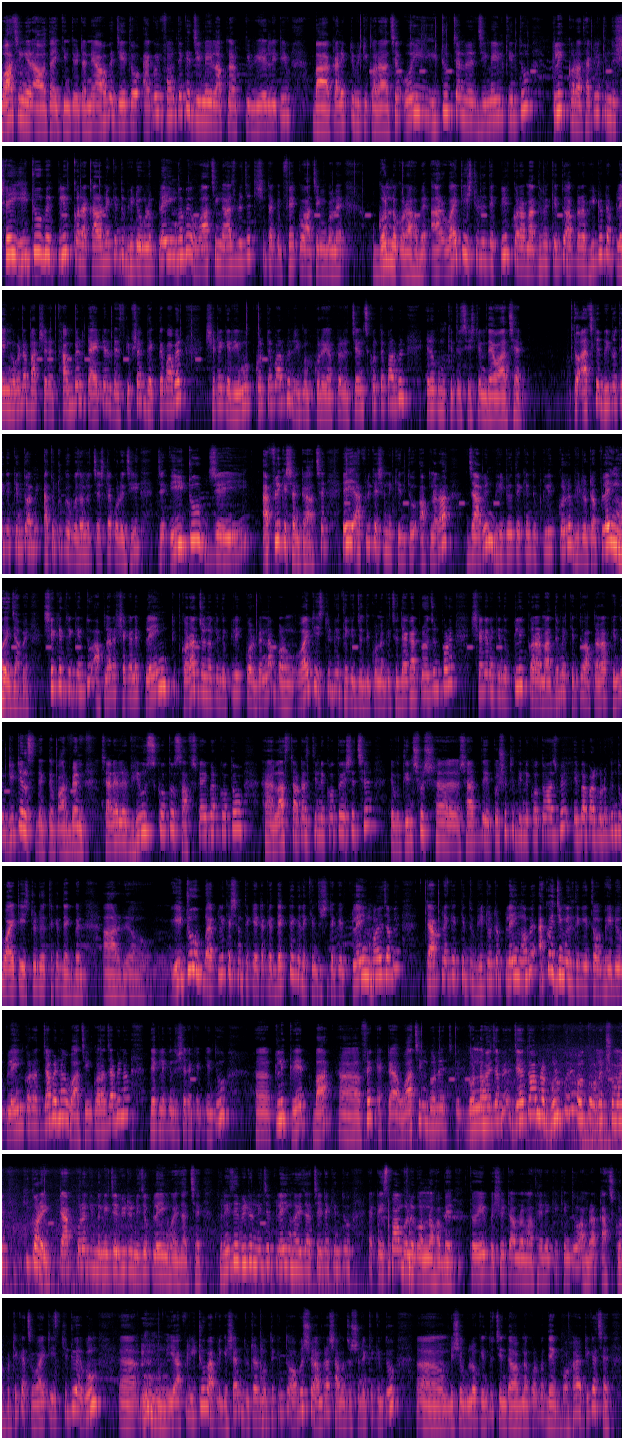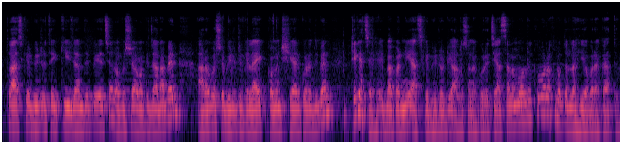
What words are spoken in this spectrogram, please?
ওয়াচিংয়ের আওতায় কিন্তু এটা নেওয়া হবে। যেহেতু একই ফোন থেকে জিমেইল আপনার রিয়েলিটি বা কানেক্টিভিটি করা আছে, ওই ইউটিউব চ্যানেলের জিমেইল কিন্তু ক্লিক করা থাকলে কিন্তু সেই ইউটিউবে ক্লিক করার কারণে কিন্তু ভিডিওগুলো প্লেইং হবে ওয়াচিং আসবে যেটা সেটাকে ফেক ওয়াচিং বলে গণ্য করা হবে। আর ওয়াইটি স্টুডিওতে ক্লিক করার মাধ্যমে কিন্তু আপনারা ভিডিওটা প্লেইং হবে না বাট সেটা থাম্বেল টাইটেল ডেসক্রিপশন দেখতে পাবেন, সেটাকে রিমুভ করতে পারবেন রিমুভ করে আপনারা চেঞ্জ করতে পারবেন, এরকম কিন্তু সিস্টেম দেওয়া আছে। তো আজকের ভিডিও থেকে কিন্তু আমি এতটুকু বোঝানোর চেষ্টা করেছি যে ইউটিউব যেই অ্যাপ্লিকেশনটা আছে। এই অ্যাপ্লিকেশনে কিন্তু আপনারা যাবেন, ভিডিওতে কিন্তু ক্লিক করলে ভিডিওটা প্লেইং হয়ে যাবে। সেক্ষেত্রে কিন্তু আপনারা সেখানে প্লেইং করার জন্য কিন্তু ক্লিক করবেন না, বরং ওয়াইটি স্টুডিও থেকে যদি কোনো কিছু দেখার প্রয়োজন পড়ে, সেখানে কিন্তু ক্লিক করার মাধ্যমে কিন্তু আপনারা কিন্তু ডিটেলস দেখতে পারবেন। চ্যানেলের ভিউজ কত সাবস্ক্রাইবার কত হ্যাঁ লাস্ট আঠাশ দিনে কত এসেছে, এবং তিনশো ষাট, পঁয়ষট্টি দিনে কত আসবে, এই ব্যাপারগুলো কিন্তু ওয়াইটি স্টুডিও থেকে দেখবেন। আর ইউটিউব অ্যাপ্লিকেশন থেকে এটাকে দেখতে গেলে কিন্তু সেটাকে প্লেইং হয়ে যাবে। ট্যাপ লেগে কিন্তু ভিডিওটা প্লেইং হবে। একই জিমেল থেকে তো ভিডিও প্লেইং করা যাবে না ওয়াচিং করা যাবে না। দেখলে কিন্তু সেটাকে কিন্তু ক্লিক রেট বা ফেক একটা ওয়াচিং বলে গণ্য হয়ে যাবে। যেহেতু আমরা ভুল করে, ও তো অনেক সময় কি করে? ট্যাপ করে কিন্তু নিজের ভিডিও নিজে প্লেইং হয়ে যাচ্ছে। তো নিজের ভিডিও নিজে প্লেইং হয়ে যাচ্ছে, এটা কিন্তু একটা স্পাম বলে গণ্য হবে। তো এই বিষয়টা আমরা মাথায় রেখে কিন্তু আমরা কাজ করব, ঠিক আছে? ওয়াইটি স্টুডিও এবং ইউটিউব অ্যাপ্লিকেশন দুটার মধ্যে কিন্তু অবশ্যই আমরা সামঞ্জস্য রেখে কিন্তু বিষয়গুলো কিন্তু চিন্তা ভাবনা করব, দেখব হ্যাঁ ঠিক আছে? তো আজকের ভিডিও থেকে কী জানতে পেরেছেন? অবশ্যই আমাকে জানাবেন। আর অবশ্যই ভিডিওটিকে লাইক কমেন্ট শেয়ার করে দিবেন, ঠিক আছে? ব্যাপার নিয়ে আজকের ভিডিওটি আলোচনা করেছি। আসসালামু আলাইকুম রহমতুল্লাহি বারাকাতু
